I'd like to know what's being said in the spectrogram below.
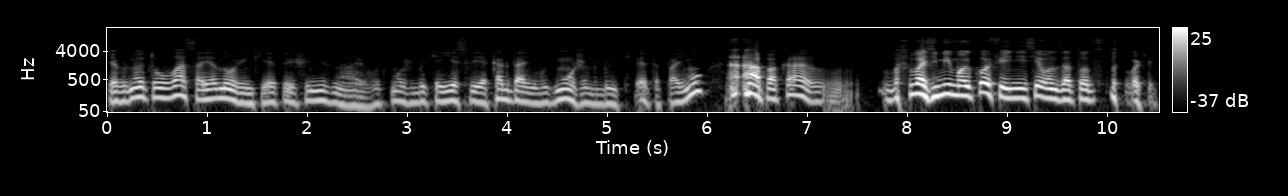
Я говорю, ну это у вас, а я новенький, я это еще не знаю. Вот может быть, я, если я когда-нибудь, может быть, это пойму, а пока э, возьми мой кофе и неси он за тот столик.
